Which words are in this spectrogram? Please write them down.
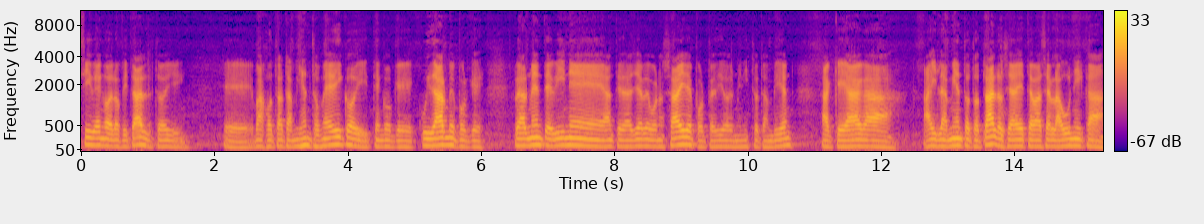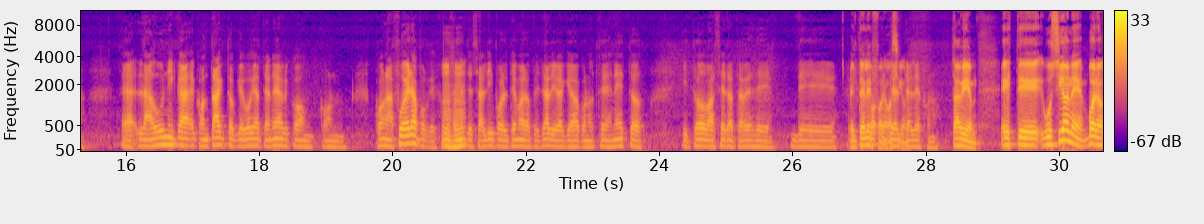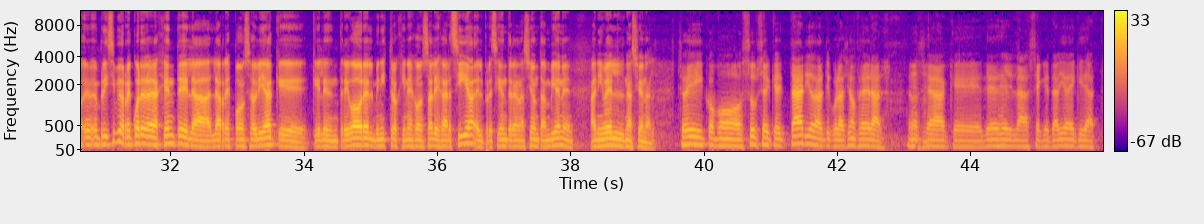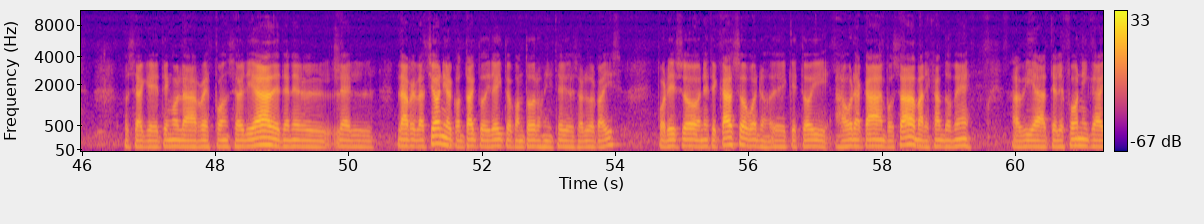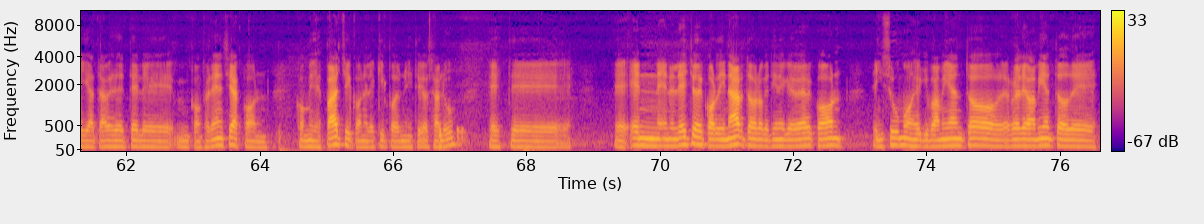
Sí, vengo del hospital, estoy eh, bajo tratamiento médico y tengo que cuidarme porque realmente vine antes de ayer de Buenos Aires, por pedido del ministro también, a que haga aislamiento total, o sea, esta va a ser la única, eh, la única contacto que voy a tener con, con, con afuera, porque justamente salí por el tema del hospital y había quedado con ustedes en esto, y todo va a ser a través de... de el teléfono, del teléfono. Está bien. Este, bueno, en principio recuerda a la gente la, responsabilidad que, le entregó ahora el ministro Ginés González García, el presidente de la Nación también, a nivel nacional. Soy como subsecretario de Articulación Federal, o sea que desde la Secretaría de Equidad. O sea que tengo la responsabilidad de tener la relación y el contacto directo con todos los ministerios de salud del país. Por eso, en este caso, bueno, desde que estoy ahora acá en Posada, manejándome a vía telefónica y a través de teleconferencias con, con mi despacho y con el equipo del Ministerio de Salud, este, eh, en, en, el hecho de coordinar todo lo que tiene que ver con insumos, equipamiento, relevamiento de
